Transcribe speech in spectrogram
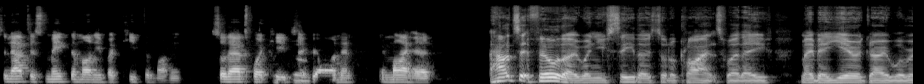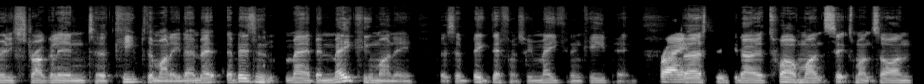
to not just make the money but keep the money. So that's what keeps it going in, in my head. How does it feel though when you see those sort of clients where they maybe a year ago were really struggling to keep the money? Their their business may have been making money, but it's a big difference between making and keeping. Right. Versus you know, twelve months, six months on,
